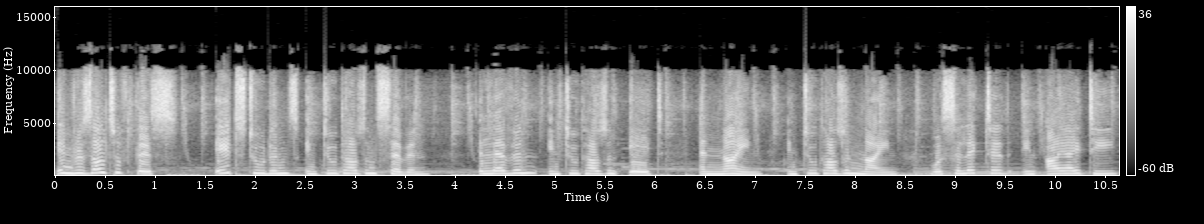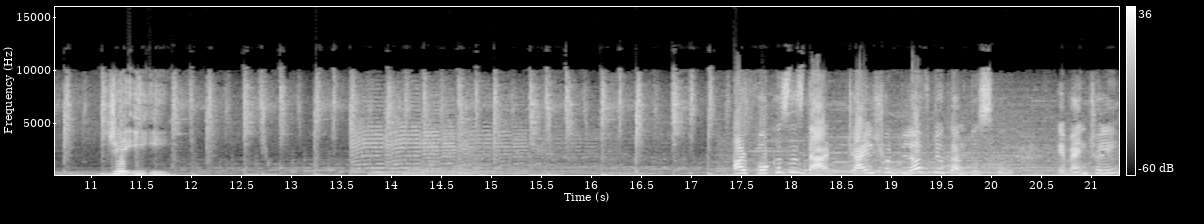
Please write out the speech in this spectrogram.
In result of this, 8 students in 2007, 11 in 2008 and 9 in 2009 were selected in IIT JEE. Our focus is that child should love to come to school. Eventually,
